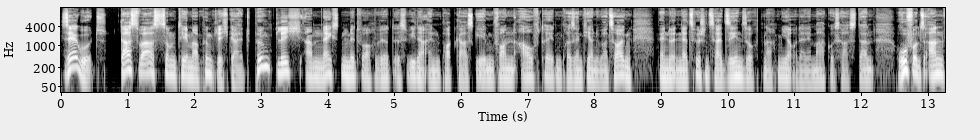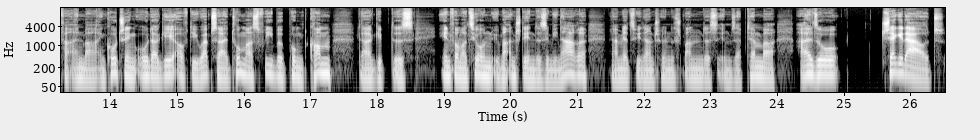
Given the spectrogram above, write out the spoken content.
Sehr gut. Das war's zum Thema Pünktlichkeit. Pünktlich am nächsten Mittwoch wird es wieder einen Podcast geben von Auftreten, Präsentieren, Überzeugen. Wenn du in der Zwischenzeit Sehnsucht nach mir oder dem Markus hast, dann ruf uns an, vereinbare ein Coaching oder geh auf die Website thomasfriebe.com. Da gibt es Informationen über anstehende Seminare. Wir haben jetzt wieder ein schönes, spannendes im September. Also check it out.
